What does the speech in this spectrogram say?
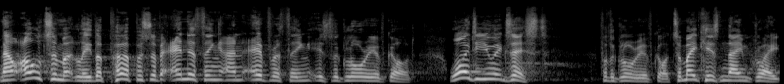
Now, ultimately, the purpose of anything and everything is the glory of God. Why do you exist? For the glory of God, to make his name great,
